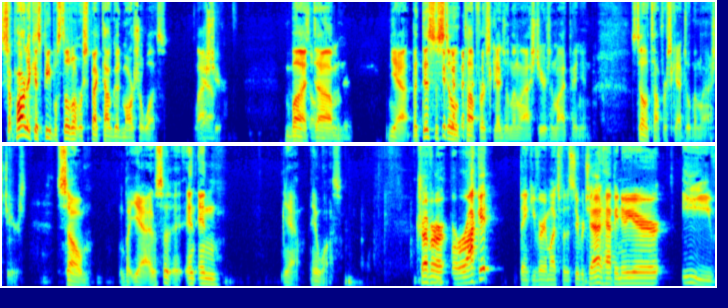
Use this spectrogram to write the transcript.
so partly because people still don't respect how good Marshall was last Yeah. year. But um, yeah, but this is still a tougher schedule than last year's, in my opinion. Still a tougher schedule than last year's. So, but yeah, it was, a, and and yeah, it was. Trevor Rocket, thank you very much for the super chat. Happy New Year Eve,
